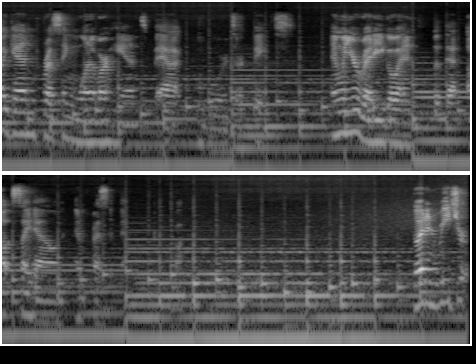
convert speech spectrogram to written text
Again, pressing one of our hands back towards our face. And when you're ready, go ahead and flip that upside down and press it back. Go ahead and reach your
